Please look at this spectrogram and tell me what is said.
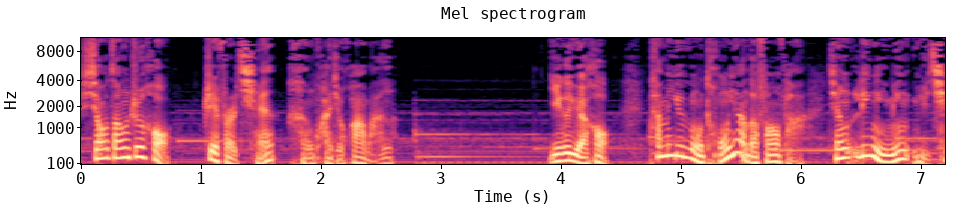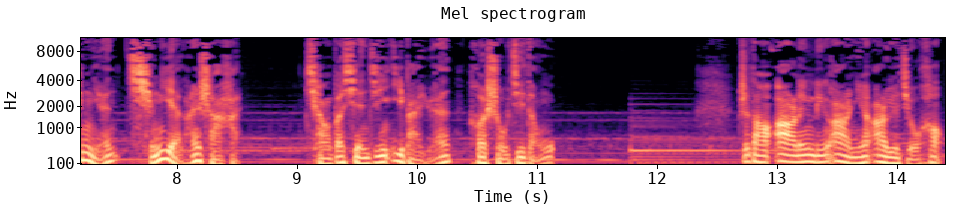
销赃之后，这份钱很快就花完了。一个月后，他们又用同样的方法将另一名女青年秦叶兰杀害，抢得现金一百元和手机等物。直到二零零二年二月九号，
